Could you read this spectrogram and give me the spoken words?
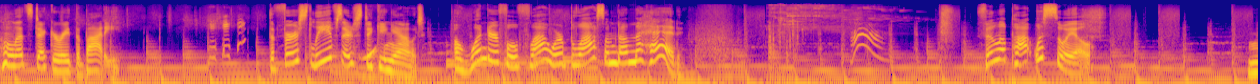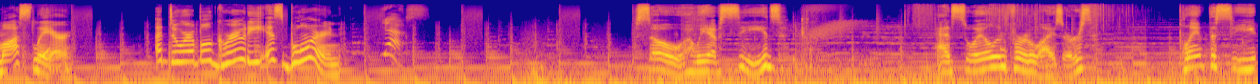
Let's decorate the body. The first leaves are sticking out. A wonderful flower blossomed on the head. Fill a pot with soil. Moss layer. Adorable Groody is born. Yes. So we have seeds. Add soil and fertilizers. Plant the seed.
